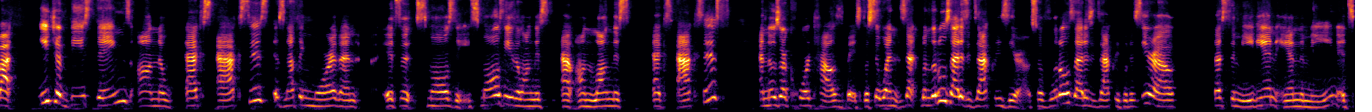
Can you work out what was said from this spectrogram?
but each of these things on the x-axis is nothing more than it's a small z. Small z is along this uh, along this x-axis, and those are quartiles basically. So when z, when little z is exactly zero, so if little z is exactly equal to zero, that's the median and the mean. It's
